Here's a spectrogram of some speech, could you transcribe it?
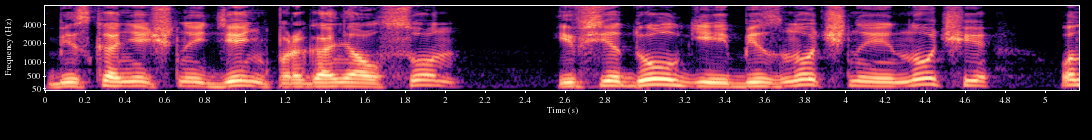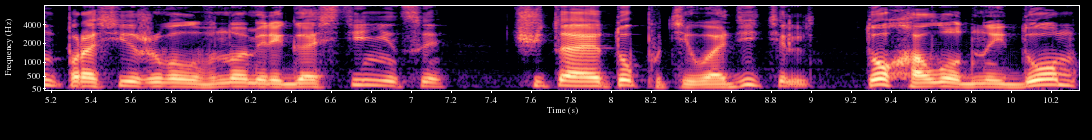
Бесконечный день прогонял сон, и все долгие безночные ночи он просиживал в номере гостиницы, читая то «Путеводитель», то «Холодный дом»,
